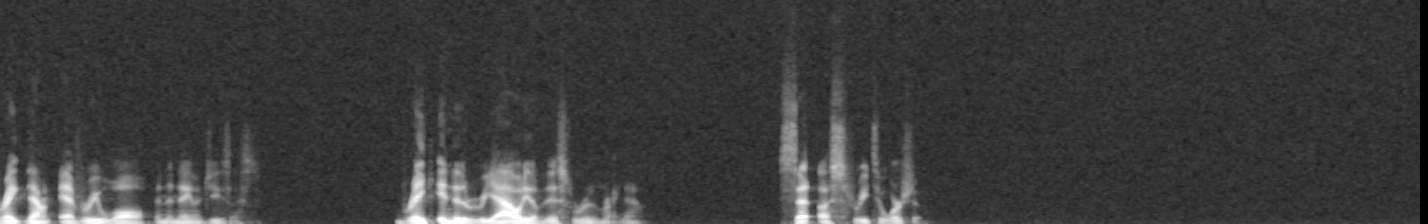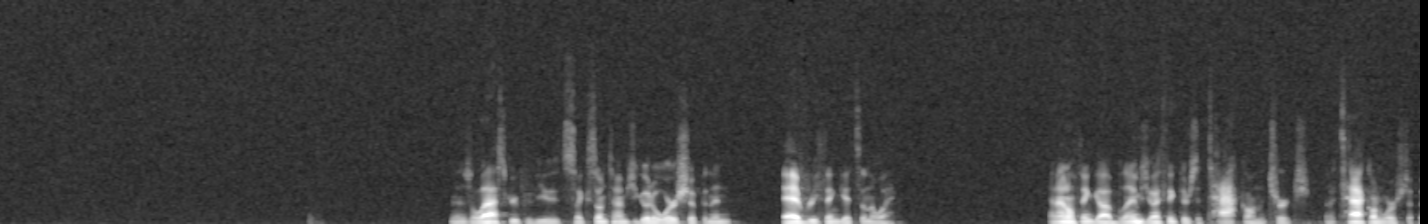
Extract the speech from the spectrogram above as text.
Break down every wall in the name of Jesus. Break into the reality of this room right now. Set us free to worship. And there's a last group of you. It's like sometimes you go to worship and then everything gets in the way. And I don't think God blames you. I think there's attack on the church, an attack on worship.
